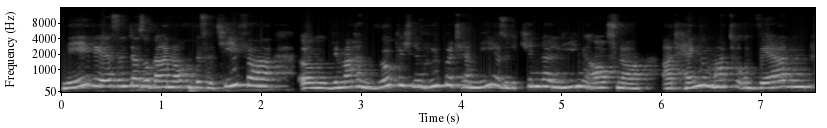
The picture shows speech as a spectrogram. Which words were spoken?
Nee, wir sind da sogar noch ein bisschen tiefer. Ähm, wir machen wirklich eine Hyperthermie. Also die Kinder liegen auf einer Art Hängematte und werden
